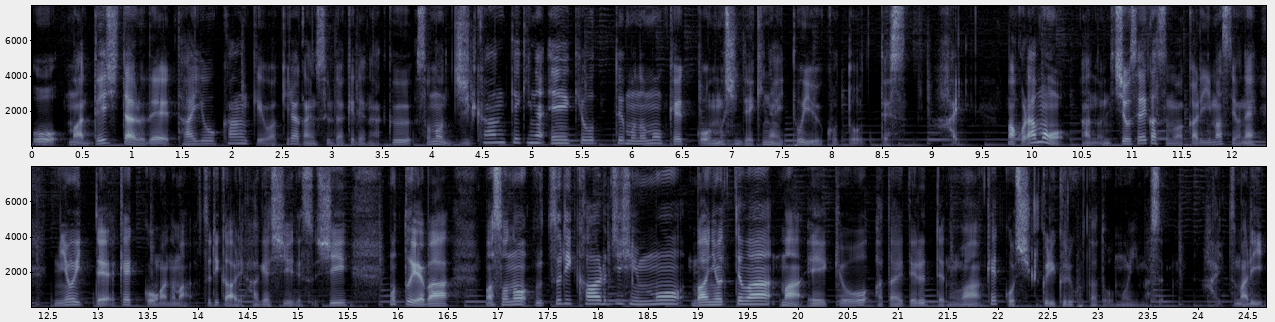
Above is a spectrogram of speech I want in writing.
を、まあ、デジタルで対応関係を明らかにするだけでなくその時間的な影響ってものも結構無視できないということです。はいまあ、これはもうあの日常生活も分かりますよね。匂いって結構あの、まあ、移り変わり激しいですし、もっと言えば、まあ、その移り変わる自身も場合によっては、まあ、影響を与えてるっていうのは結構しっくりくることだと思います。はい、つまり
